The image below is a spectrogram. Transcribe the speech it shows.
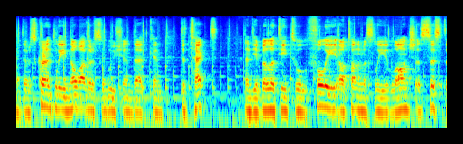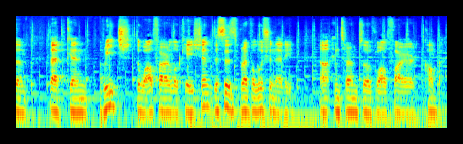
There's currently no other solution that can detect and the ability to fully autonomously launch a system that can reach the wildfire location. This is revolutionary uh, in terms of wildfire combat.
